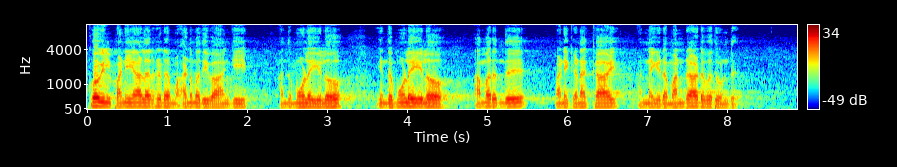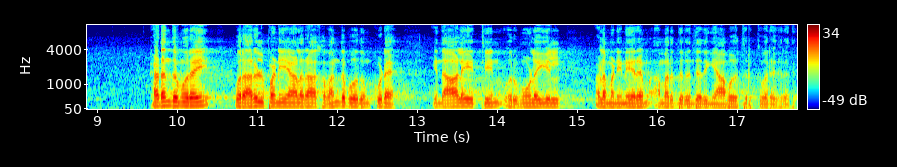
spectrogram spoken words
கோவில் பணியாளர்களிடம் அனுமதி வாங்கி அந்த மூலையிலோ இந்த மூலையிலோ அமர்ந்து மணிக்கணக்காய் அன்னையிடம் அன்றாடுவது உண்டு. கடந்த முறை ஒரு அருள் பணியாளராக வந்தபோதும் கூட இந்த ஆலயத்தின் ஒரு மூலையில் பல மணி நேரம் அமர்ந்திருந்தது ஞாபகத்திற்கு வருகிறது.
